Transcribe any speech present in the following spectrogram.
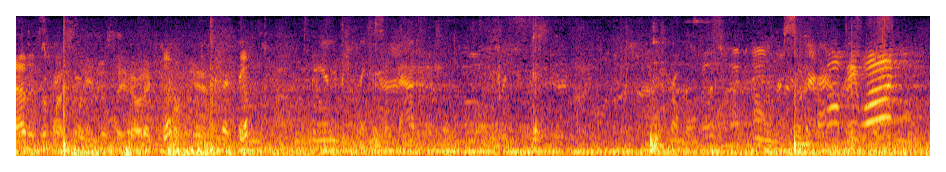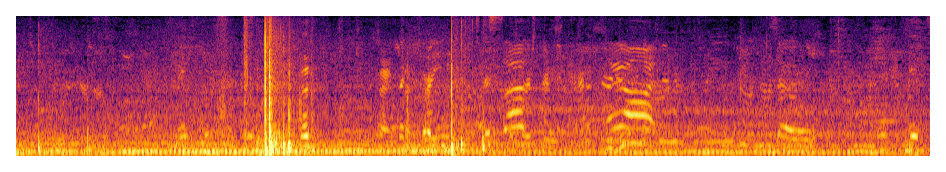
actually, but they ran things so bad. Crumble. Um, so the fact He won. the tiny, this is the first time they've had a flu kind of thing. So it's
